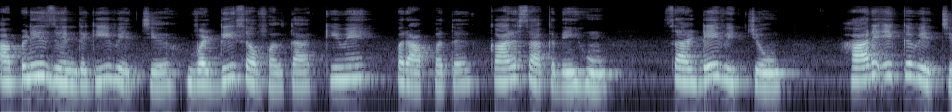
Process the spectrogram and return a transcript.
ਆਪਣੀ ਜ਼ਿੰਦਗੀ ਵਿੱਚ ਵੱਡੀ ਸਫਲਤਾ ਕਿਵੇਂ ਪ੍ਰਾਪਤ ਕਰ ਸਕਦੇ ਹੋ। ਸਾਡੇ ਵਿੱਚੋਂ ਹਰ ਇੱਕ ਵਿੱਚ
